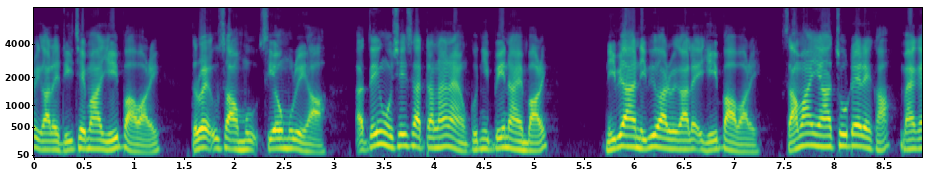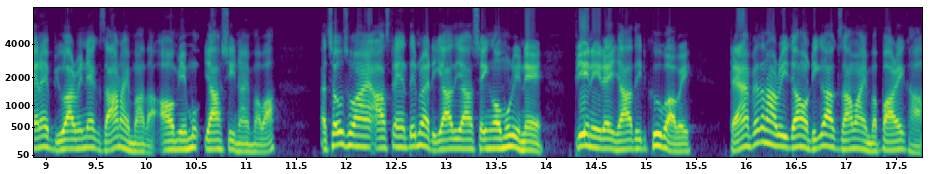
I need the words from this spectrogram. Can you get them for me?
တွေကလည်းဒီချိန်မှာရေးပါပါတယ်။သူတို့ရဲ့ဥဆောင်မှုစီယုံမှုတွေဟာအသင်းကိုရှေ့ဆက်တန်လန်းနိုင်အောင်ကူညီပေးနိုင်ပါတယ်။နီးပြနီးပြတွေကလည်းအရေးပါပါတယ်။ဇာမယာချိုးတဲ့တဲ့အခါမန်ကန်တဲ့ viewer တွေနဲ့ကစားနိုင်မှသာအောင်မြင်မှုရရှိနိုင်မှာပါ။အချုပ်ဆိုရင်အာစတန်အသင်းတွေတရားတရားစိန်ခေါ်မှုတွေနဲ့ပြည့်နေတဲ့ရာသီတစ်ခုပါပဲ။ဒဏ်ရာပြဿနာတွေကြောင့်အဓိကကစားမိုင်းမပါတဲ့အခါ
